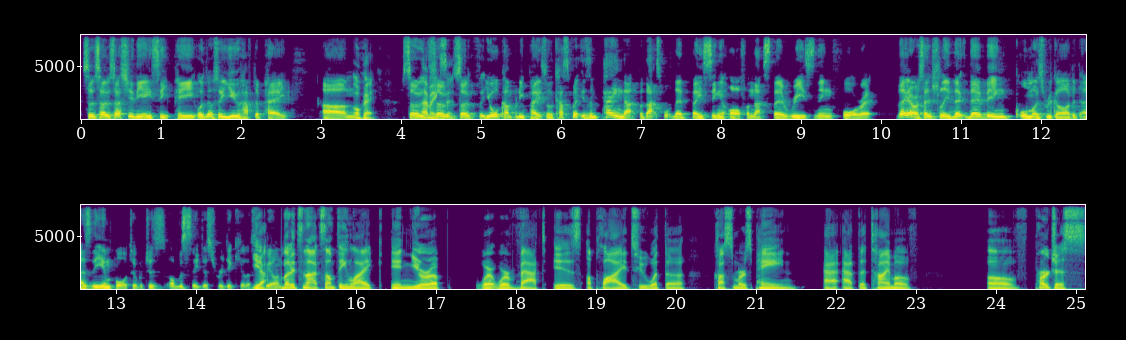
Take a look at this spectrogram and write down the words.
So so it's actually the ACP. Or no, so you have to pay. Um, okay. So so sense. so your company pays. So the customer isn't paying that, but that's what they're basing it off, and that's their reasoning for it. They are essentially they're, they're being almost regarded as the importer, which is obviously just ridiculous. Yeah, but it's not something like in Europe where where VAT is applied to what the customer is paying at, at the time of of purchase,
